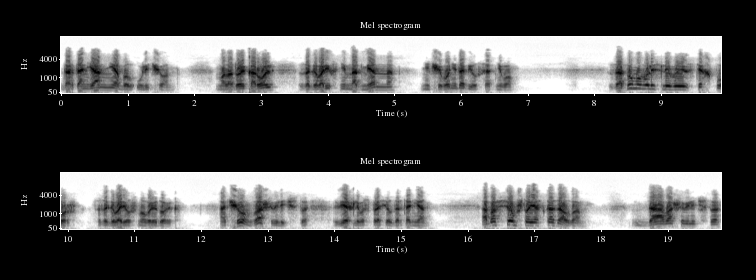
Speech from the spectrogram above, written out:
Д'Артаньян не был уличен. Молодой король, заговорив с ним надменно, ничего не добился от него. «Задумывались ли вы с тех пор?» — заговорил снова Людовик. «О чем, Ваше Величество?» — вежливо спросил Д'Артаньян. «Обо всем, что я сказал вам». «Да, Ваше Величество».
